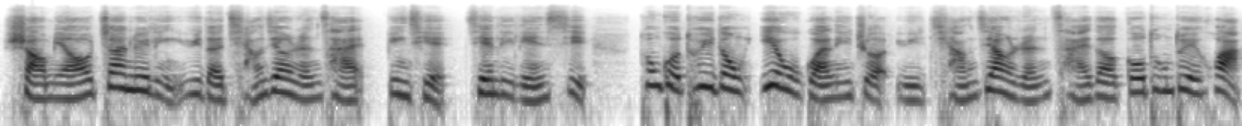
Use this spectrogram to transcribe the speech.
扫描战略领域的强将人才，并且建立联系，通过推动业务管理者与强将人才的沟通对话，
